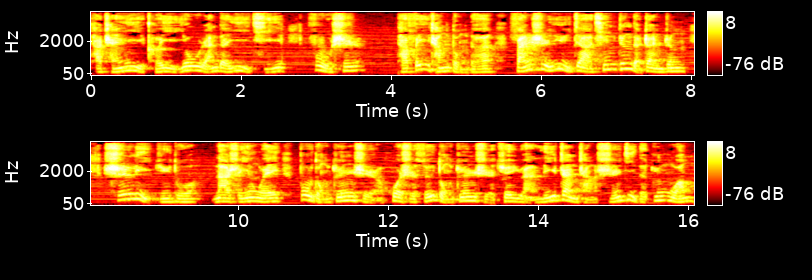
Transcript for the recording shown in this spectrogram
他陈毅可以悠然的一旗赋诗。他非常懂得，凡是御驾亲征的战争，失利居多。那是因为不懂军事，或是虽懂军事却远离战场实际的君王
